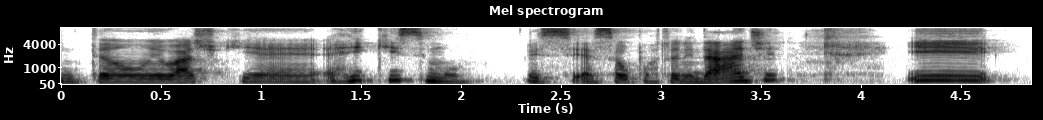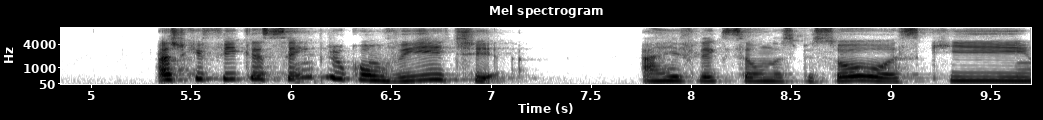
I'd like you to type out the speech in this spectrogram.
então eu acho que é, é riquíssimo esse, essa oportunidade. E acho que fica sempre o convite à reflexão das pessoas que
